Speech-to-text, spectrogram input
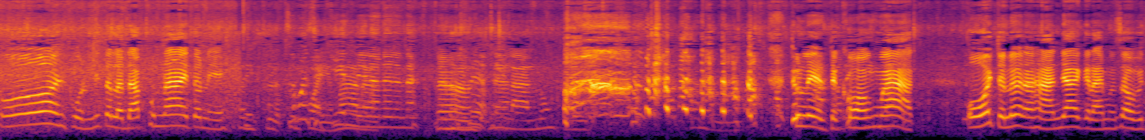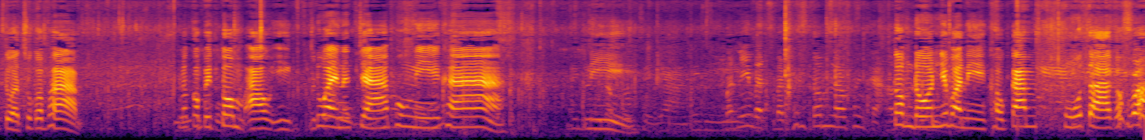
โอ้ยคุณมีแต่ระดับคุณนายตัวนี้ที่เกิดคืขึ้อนมันปล่อสิยกินมากนี่แล้นะวนั่นนะอ่าเวลาลงไปทุเรศจะคล้องมาก โอ้ยเจะเลิศอาหารย่ายก็ได้มือเช้าไปตรวจสุขภาพ แล้วก็ไปต้มเอาอีกด้วยนะจ๊ะพรุ่งนี้ค่ะ นี่ บัดนี้บัดบัดเพิ่งต้มแล้วเพิ่งกะเอาต้มโดนอยี่บ่นี่เขากำหูตากับฝ่า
